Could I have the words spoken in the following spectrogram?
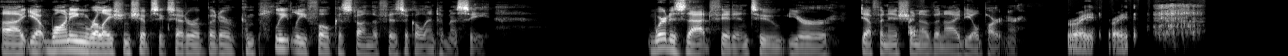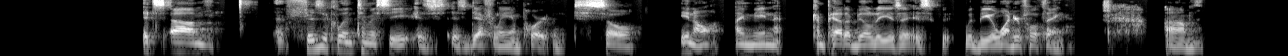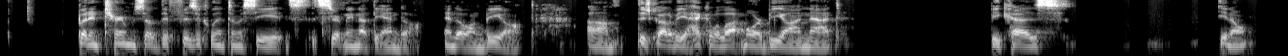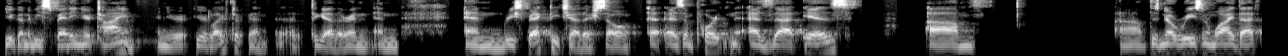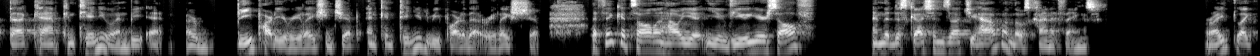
Uh, yeah, wanting relationships, etc., but are completely focused on the physical intimacy. Where does that fit into your definition of an ideal partner? Right, right. It's um, physical intimacy is is definitely important. So you know, I mean, compatibility is a, is would be a wonderful thing. Um, but in terms of the physical intimacy, it's it's certainly not the end all end all and be all. Um, there's got to be a heck of a lot more beyond that because you know you're going to be spending your time and your your life to, uh, together and and and respect each other. So uh, as important as that is, um, uh, there's no reason why that that can't continue and be or be part of your relationship and continue to be part of that relationship. I think it's all in how you, you view yourself and the discussions that you have on those kind of things, right? Like,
